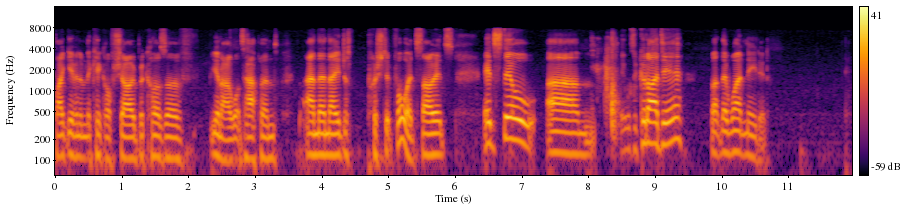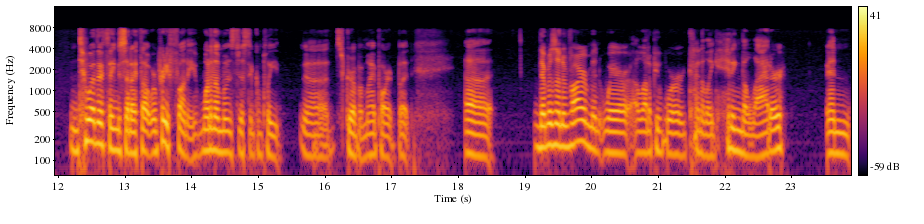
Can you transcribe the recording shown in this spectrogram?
by giving them the kickoff show because of you know what's happened, and then they just pushed it forward. So it's it's still um, it was a good idea, but they weren't needed. And two other things that I thought were pretty funny. One of them was just a complete uh, screw up on my part, but uh, there was an environment where a lot of people were kind of like hitting the ladder and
